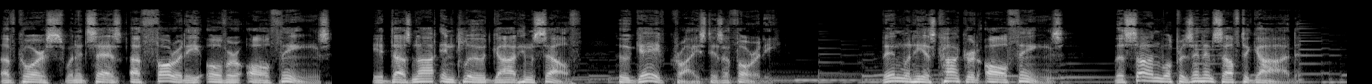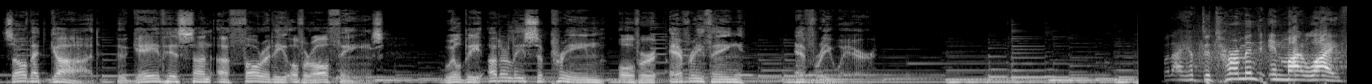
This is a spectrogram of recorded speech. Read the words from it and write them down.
Of course, when it says authority over all things, it does not include God himself, who gave Christ his authority. Then when he has conquered all things, the Son will present himself to God, so that God, who gave his Son authority over all things, will be utterly supreme over everything, everywhere. But I have determined in my life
